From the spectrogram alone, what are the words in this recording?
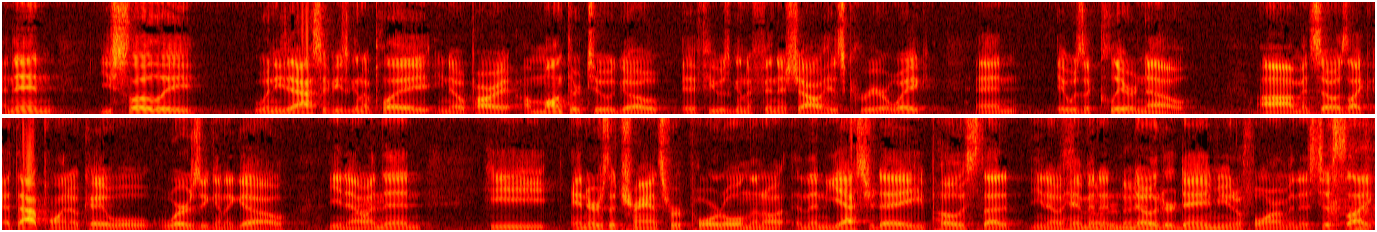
and then you slowly, when he's asked if he's going to play, you know, probably a month or two ago, if he was going to finish out his career at Wake, and it was a clear no. Um, and so it was like at that point, okay, well, where's he going to go? You know, and then he enters the transfer portal, and then uh, and then yesterday he posts that you know him in a Notre Dame. Notre Dame uniform, and it's just like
